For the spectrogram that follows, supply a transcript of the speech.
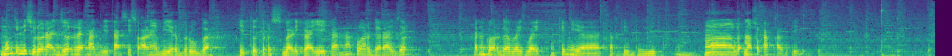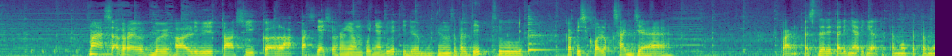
mungkin disuruh Rajor rehabilitasi soalnya biar berubah itu terus balik lagi karena keluarga Rajor kan keluarga baik-baik mungkin ya tapi begitu. Ah, nggak hmm, masuk akal sih masa rehabilitasi ke lapas guys. Orang yang punya duit tidak mungkin seperti itu. Ke psikolog saja. Pantas dari tadi nyari nggak ketemu ketemu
